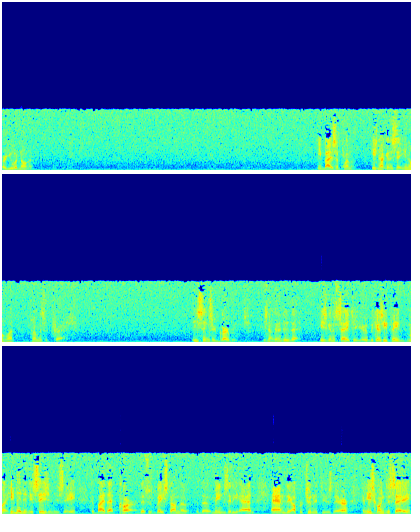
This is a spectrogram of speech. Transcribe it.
or you would know it. He buys a Plymouth. He's not going to say, you know what? Plymouths are trash. These things are garbage. He's not going to do that. He's going to say to you, because he paid money. He made a decision, you see, to buy that car. This was based on the, the means that he had and the opportunities there. And he's going to say,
